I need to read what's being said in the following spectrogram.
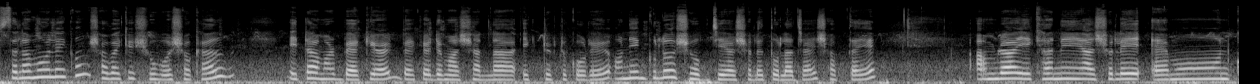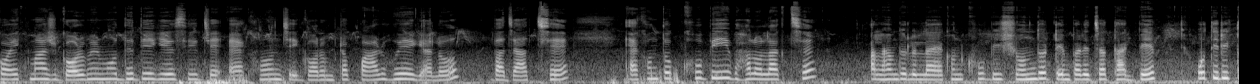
আসসালামু আলাইকুম, সবাইকে শুভ সকাল। এটা আমার ব্যাকয়ার্ড ব্যাকয়ার্ডে মাসাল্লাহ একটু একটু করে অনেকগুলো সবজি আসলে তোলা যায় সপ্তাহে। আমরা এখানে আসলে এমন কয়েক মাস গরমের মধ্যে দিয়ে গিয়েছি যে এখন যে গরমটা পার হয়ে গেল বা যাচ্ছে, এখন তো খুবই ভালো লাগছে। আলহামদুলিল্লাহ, এখন খুবই সুন্দর টেম্পারেচার থাকবে। অতিরিক্ত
